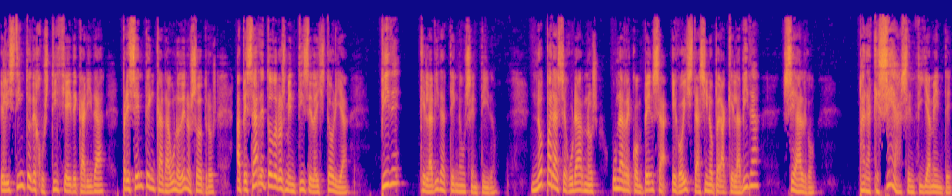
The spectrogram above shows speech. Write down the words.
El instinto de justicia y de caridad, presente en cada uno de nosotros, a pesar de todos los mentís de la historia, pide que la vida tenga un sentido. No para asegurarnos una recompensa egoísta, sino para que la vida sea algo, para que sea sencillamente,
